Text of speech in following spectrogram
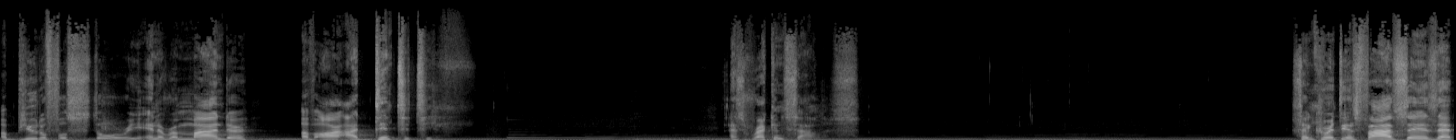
a beautiful story and a reminder of our identity as reconcilers. 2 Corinthians 5 says that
